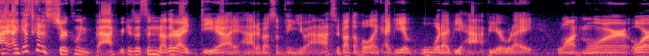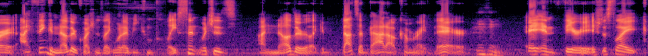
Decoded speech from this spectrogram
I guess kind of circling back because it's another idea I had about something you asked about the whole like idea of would I be happy or would I want more or I think another question is like would I be complacent which is another like that's a bad outcome right there hmm in theory it's just like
